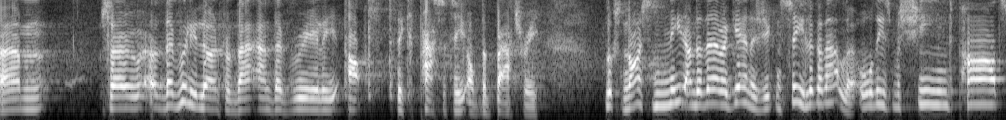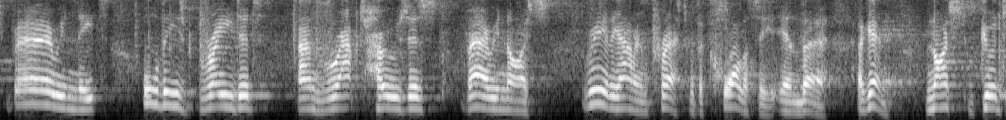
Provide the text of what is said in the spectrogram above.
Um, so uh, they've really learned from that and they've really upped the capacity of the battery. Looks nice and neat under there again, as you can see. Look at that, look. All these machined parts, very neat. All these braided and wrapped hoses, very nice. Really am impressed with the quality in there. Again, nice, good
